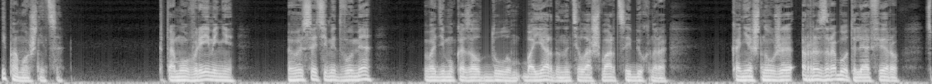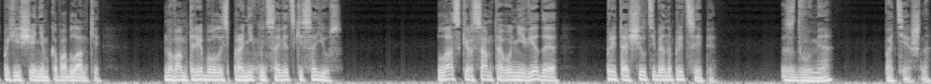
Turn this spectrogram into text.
и помощница. К тому времени вы с этими двумя, Вадим указал дулом Боярда на тела Шварца и Бюхнера, конечно, уже разработали аферу с похищением Капабланки, но вам требовалось проникнуть в Советский Союз. Ласкер, сам того не ведая, притащил тебя на прицепе. С двумя? Потешно.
